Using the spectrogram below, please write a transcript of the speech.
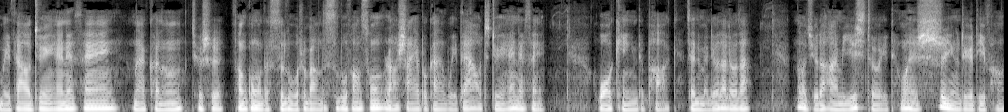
without doing anything，那可能就是放空我的思路，是吧？我的思路放松，然后啥也不干，without doing anything。Walking in the park，在里面溜达溜达。那我觉得 I'm used to it，我很适应这个地方，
